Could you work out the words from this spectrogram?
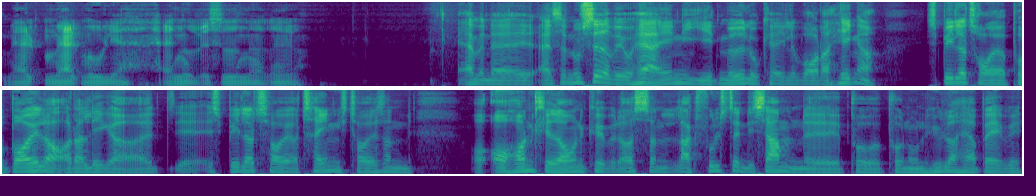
Med alt, med alt muligt andet ved siden af det jo. Ja, men øh, altså nu sidder vi jo herinde i et mødelokale, hvor der hænger spillertrøjer på bøjler, og der ligger øh, spillertøj og træningstøj sådan, og, og håndklæder oven i købet også sådan lagt fuldstændig sammen øh, på, på nogle hylder her bagved.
